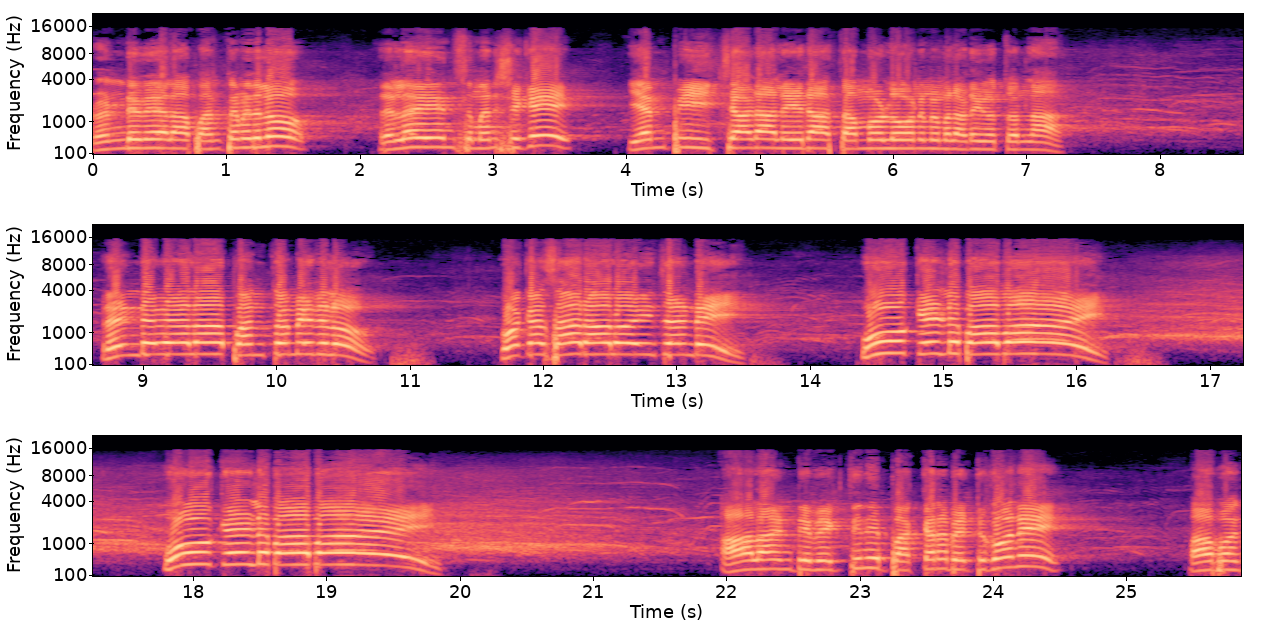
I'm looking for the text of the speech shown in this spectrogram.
రెండు వేల పంతొమ్మిదిలో రిలయన్స్ మనిషికి ఎంపీ ఇచ్చాడా లేదా తమ్ముళ్ళు అని మిమ్మల్ని అడుగుతున్నా. రెండు వేల పంతొమ్మిదిలో ఒకసారి ఆలోచించండి. ఊకిళ్ళు బాబాయ్! ఊకిళ్ళు బాబాయ్! అలాంటి వ్యక్తిని పక్కన పెట్టుకొని పాపం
